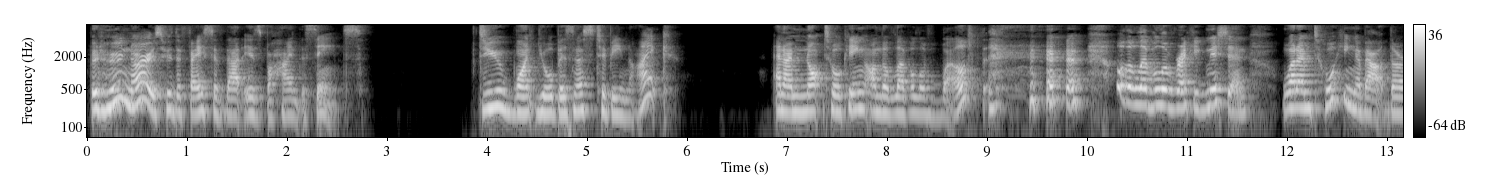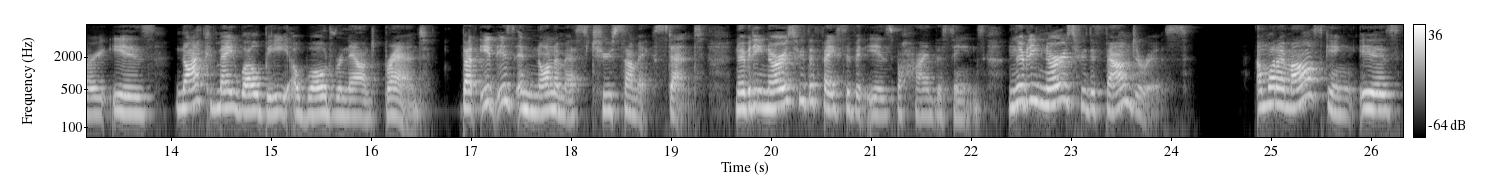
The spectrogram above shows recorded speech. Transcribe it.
But who knows who the face of that is behind the scenes? Do you want your business to be Nike? And I'm not talking on the level of wealth or the level of recognition. What I'm talking about though is Nike may well be a world renowned brand, but it is anonymous to some extent. Nobody knows who the face of it is behind the scenes. Nobody knows who the founder is. And what I'm asking is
